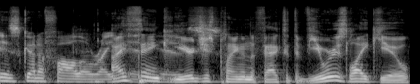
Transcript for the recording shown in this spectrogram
is gonna follow right. I in think you're just playing on the fact that the viewers like you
